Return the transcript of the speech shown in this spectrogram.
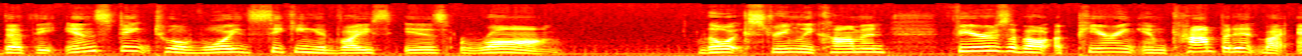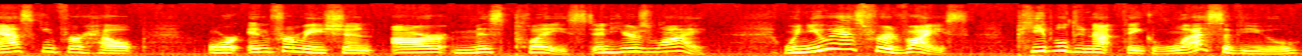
that the instinct to avoid seeking advice is wrong. Though extremely common, fears about appearing incompetent by asking for help or information are misplaced. And here's why. When you ask for advice, people do not think less of you,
